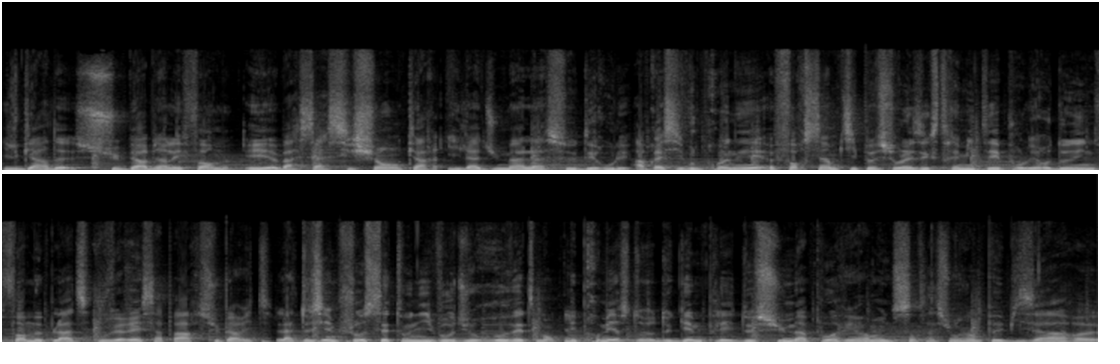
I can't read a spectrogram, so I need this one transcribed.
il garde super bien les formes, et bah, c'est assez chiant car il a du mal à se dérouler. Après, si vous le prenez, forcez un petit peu sur les extrémités pour lui redonner une forme plate, vous verrez, ça part super vite. La deuxième chose, c'est au niveau du revêtement. Les premières de, de gameplay dessus, ma peau avait vraiment une sensation un peu bizarre. Euh,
